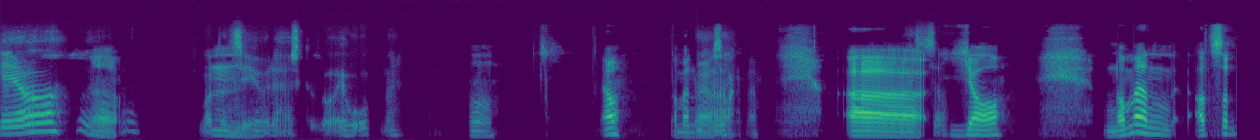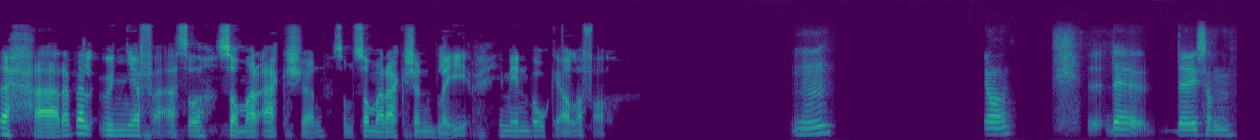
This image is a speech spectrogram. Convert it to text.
Ja. Ja. Man Mm. se hur det här ska gå ihop. Men... Mm. Ja, men nu har jag sagt det. Uh, ja. No, men alltså det här är väl ungefär så sommaraction som sommaraction blir i min bok i alla fall. Mm. Ja. Det, det är liksom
